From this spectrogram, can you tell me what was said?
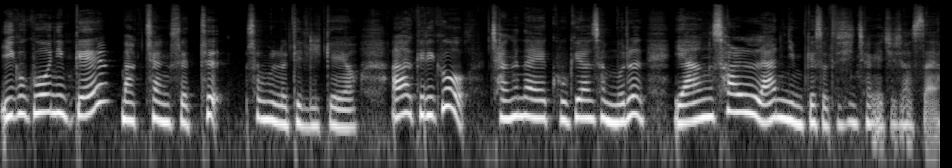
2995님께 막창 세트 선물로 드릴게요. 아, 그리고 장은아의 고귀한 선물은 양설란님께서도 신청해 주셨어요.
